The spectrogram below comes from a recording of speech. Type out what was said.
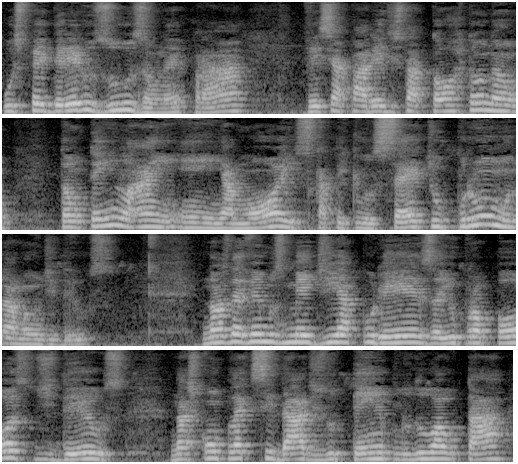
os pedreiros usam né? para ver se a parede está torta ou não. Então tem lá em, em Amós, capítulo 7, o prumo na mão de Deus. Nós devemos medir a pureza e o propósito de Deus nas complexidades do templo, do altar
